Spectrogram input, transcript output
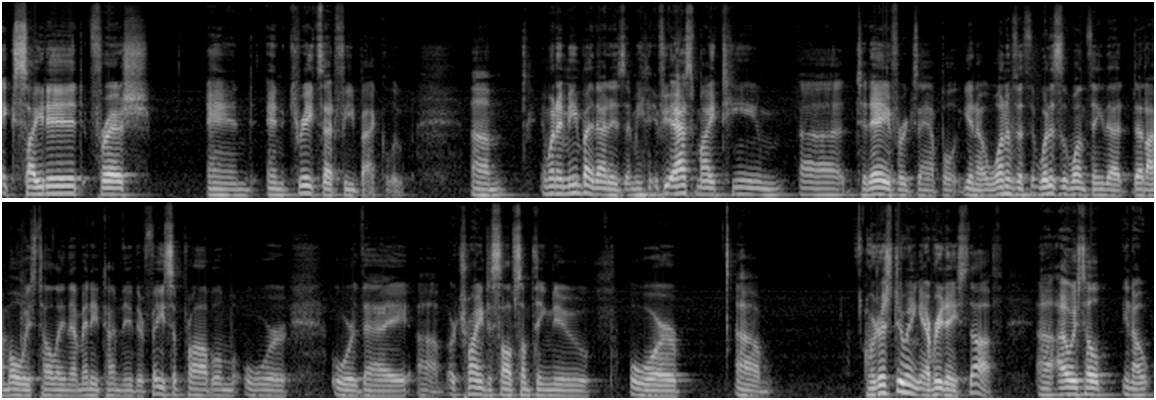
excited, fresh, and and creates that feedback loop. Um, and what I mean by that is, I mean, if you ask my team uh, today, for example, you know, one of the th- what is the one thing that that I'm always telling them anytime they either face a problem or or they um, are trying to solve something new or um, or just doing everyday stuff. Uh, I always tell you know,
